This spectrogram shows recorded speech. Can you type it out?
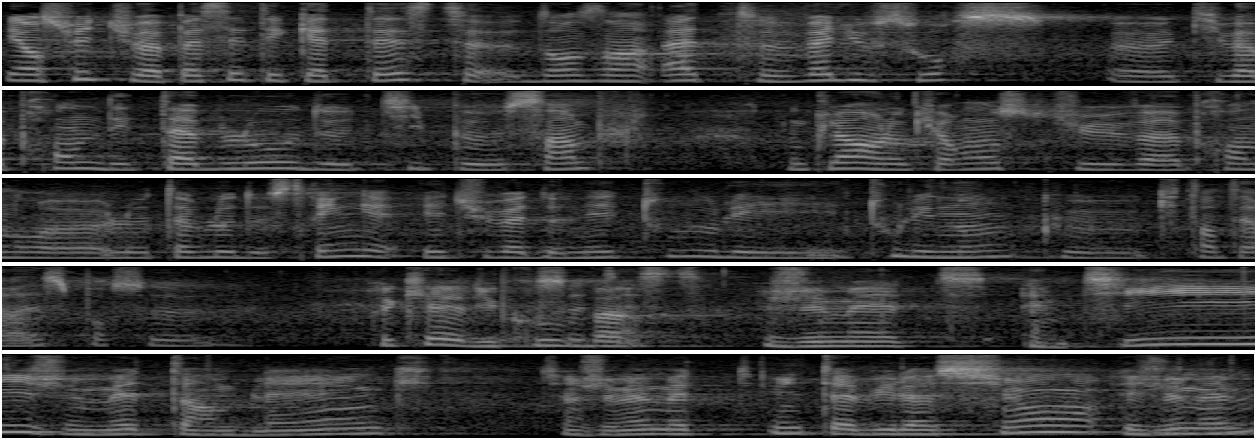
Et ensuite, tu vas passer tes quatre tests dans un at value source euh, qui va prendre des tableaux de type euh, simple. Donc là, en l'occurrence, tu vas prendre le tableau de string et tu vas donner tous les, tous les noms que- qui t'intéressent pour ce, Ok, du coup, bah, je vais mettre empty, je vais mettre un blank. Tiens, je vais même mettre une tabulation et je vais Mhm. même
